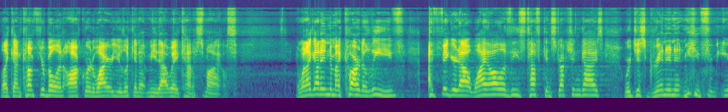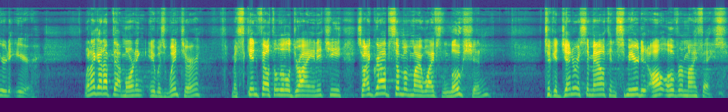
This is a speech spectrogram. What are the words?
Like uncomfortable and awkward, why are you looking at me that way kind of smiles. And when I got into my car to leave, I figured out why all of these tough construction guys were just grinning at me from ear to ear. When I got up that morning, it was winter. My skin felt a little dry and itchy, so I grabbed some of my wife's lotion, took a generous amount, and smeared it all over my face.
